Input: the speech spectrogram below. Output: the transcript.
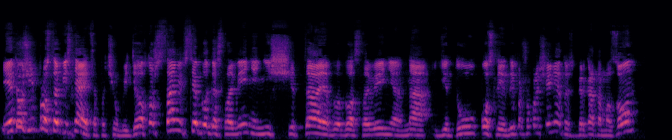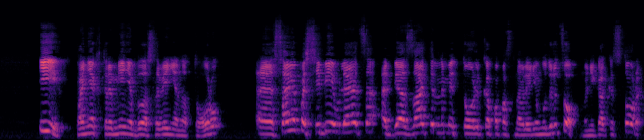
И это очень просто объясняется, почему. Ведь дело в том, что сами все благословения, не считая благословения на еду, после еды, прошу прощения, то есть Беркат Амазон, и, по некоторым мнениям, благословения на Тору, сами по себе являются обязательными только по постановлению мудрецов, но не как исторы.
